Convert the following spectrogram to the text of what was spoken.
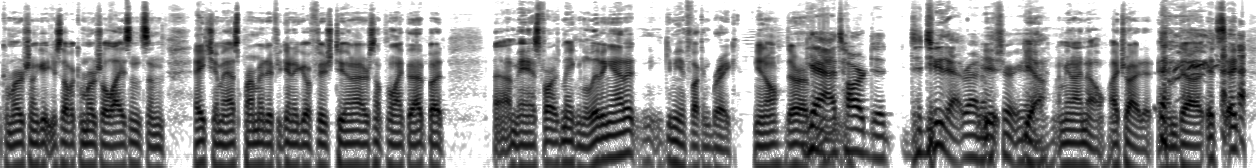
boat commercial and get yourself a commercial license and HMS permit if you're going to go fish tuna or something like that. But I mean, as far as making a living at it, give me a fucking break. You know, there are yeah, it's hard to, to do that, right? I'm it- sure. Yeah. I mean, I know. I tried it, and uh, it's it,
